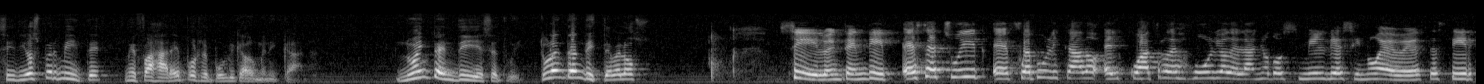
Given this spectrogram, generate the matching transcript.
si Dios permite, me fajaré por República Dominicana. No entendí ese tuit. ¿Tú lo entendiste, Veloz? Sí, lo entendí. Ese tweet eh, fue publicado el 4 de julio del año 2019, es decir,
